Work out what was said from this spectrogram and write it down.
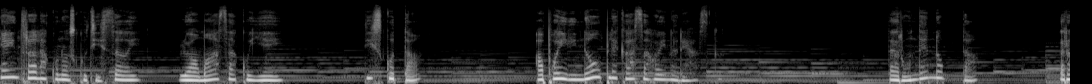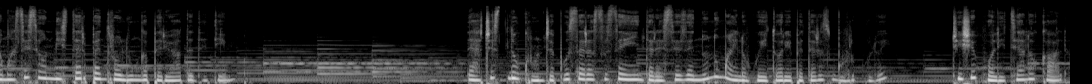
ea intra la cunoscuții săi, lua masa cu ei, discuta apoi din nou pleca să hoinărească. Dar unde nopta, rămăsese un mister pentru o lungă perioadă de timp. De acest lucru începuseră să se intereseze nu numai locuitorii Petersburgului, ci și poliția locală.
